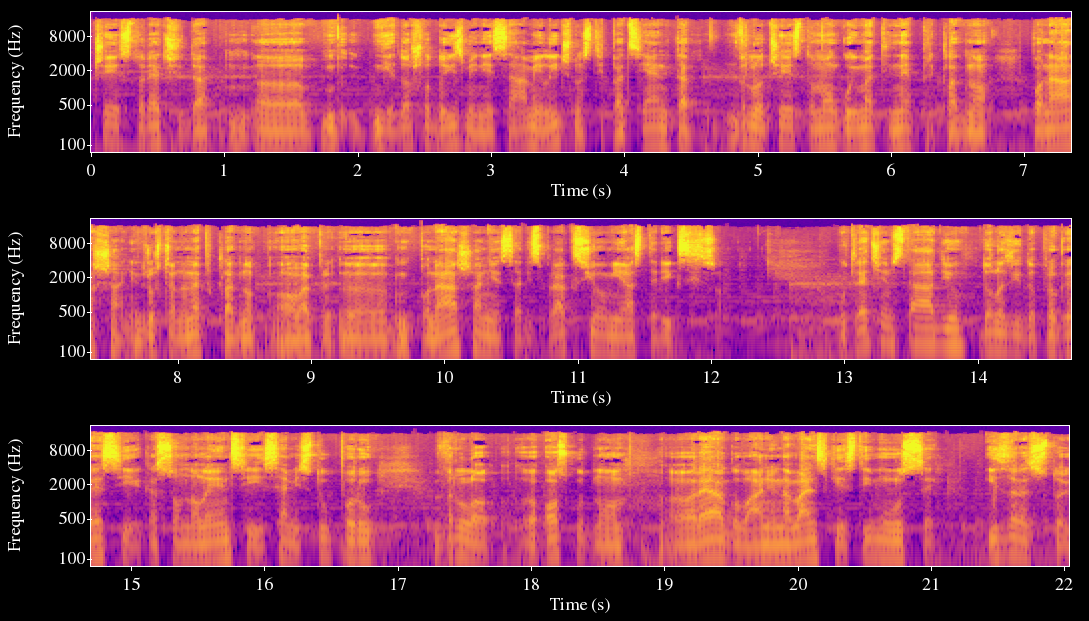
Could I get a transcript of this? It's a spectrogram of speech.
često reći da je došlo do izmjene same ličnosti pacijenta, vrlo često mogu imati neprikladno ponašanje, društveno neprikladno ovaj, ponašanje sa dispraksijom i asteriksisom. U trećem stadiju dolazi do progresije ka somnolenciji i semistuporu, vrlo e, oskudnom e, reagovanju na vanjske stimuluse, izrazitoj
